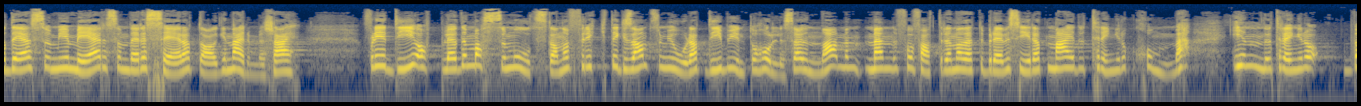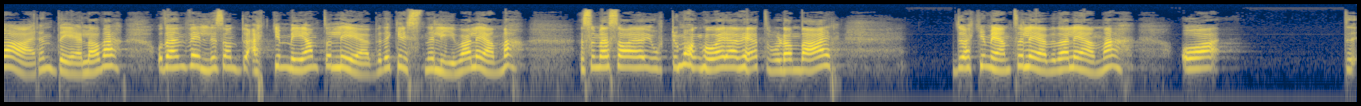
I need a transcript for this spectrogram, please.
Og det er så mye mer som dere ser at dagen nærmer seg. Fordi de opplevde masse motstand og frykt ikke sant, som gjorde at de begynte å holde seg unna. Men, men forfatteren av dette brevet sier at nei, du trenger å komme inn. Du trenger å være en del av det. Og det er en veldig sånn, Du er ikke ment å leve det kristne livet alene. Som jeg sa, jeg har gjort det i mange år. Jeg vet hvordan det er. Du er ikke ment å leve det alene. Og det,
